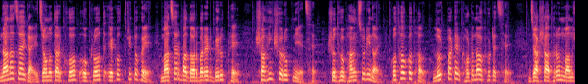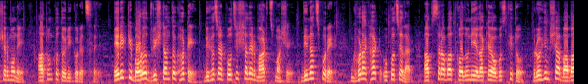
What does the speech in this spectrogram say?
নানা জায়গায় জনতার ক্ষোভ ও ক্রোধ একত্রিত হয়ে মাচার বা দরবারের বিরুদ্ধে সহিংস রূপ নিয়েছে। শুধু ভাঙচুরি নয়, কোথাও কোথাও লুটপাটের ঘটনাও ঘটেছে, যা সাধারণ মানুষের মনে আতঙ্ক তৈরি করেছে। এর একটি বড় দৃষ্টান্ত ঘটে দুই হাজার পঁচিশ সালের মার্চ মাসে দিনাজপুরের ঘোড়াঘাট উপজেলার আফসারাবাদ কলোনি এলাকায় অবস্থিত রহিম শাহ বাবা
